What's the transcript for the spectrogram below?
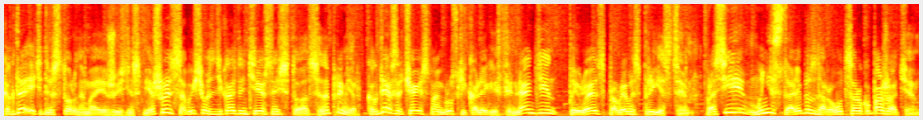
Когда эти две стороны моей жизни смешиваются, обычно возникают интересные ситуации. Например, когда я встречаюсь с моим русским коллегой в Финляндии, появляются проблемы с приветствием. В России мы не стали бы здороваться рукопожатием.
